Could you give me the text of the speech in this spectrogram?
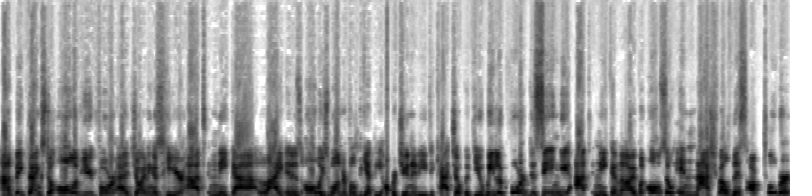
And a big thanks to all of you for uh, joining us here at NECA Live. It is always wonderful to get the opportunity to catch up with you. We look forward to seeing you at NECA now, but also in Nashville this October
